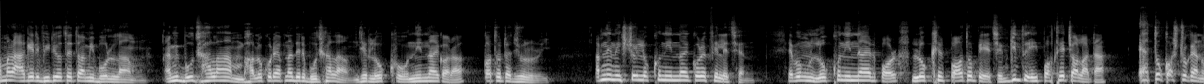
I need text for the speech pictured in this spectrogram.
আমার আগের ভিডিওতে তো আমি বললাম, আমি বুঝালাম, ভালো করে আপনাদের বুঝালাম যে লক্ষ্য নির্ণয় করা কতটা জরুরি। আপনি নিশ্চয়ই লক্ষ্য নির্ণয় করে ফেলেছেন এবং লক্ষ্য নির্ণয়ের পর লক্ষ্যের পথও পেয়েছেন, কিন্তু এই পথে চলাটা এত কষ্ট কেন?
